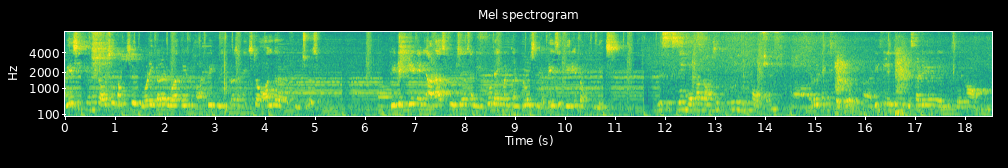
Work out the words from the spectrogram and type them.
basic unit also comes with body colored ORVM, heartbeat blinkers and extra all the features. Uh, we didn't get any ADAS features and infotainment controls in the basic variant of VX. This 16 Verna comes with two engine options. Uh, everything is petrol. Uh, diesel engine is discontinued in this Verna.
